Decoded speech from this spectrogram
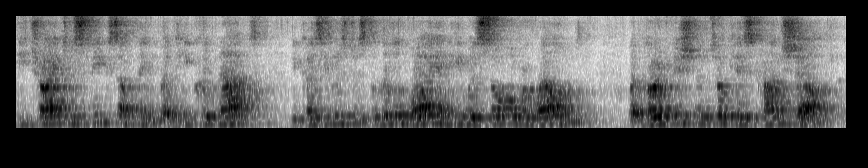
he tried to speak something, but he could not because he was just a little boy and he was so overwhelmed. But Lord Vishnu took his conch shell,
